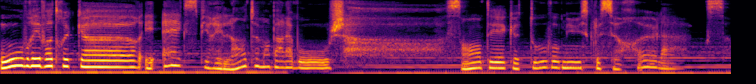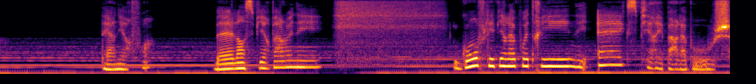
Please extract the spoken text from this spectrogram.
Ouvrez votre cœur et expirez lentement par la bouche. Sentez que tous vos muscles se relaxent. Dernière fois. Belle inspire par le nez. Gonflez bien la poitrine et expirez par la bouche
